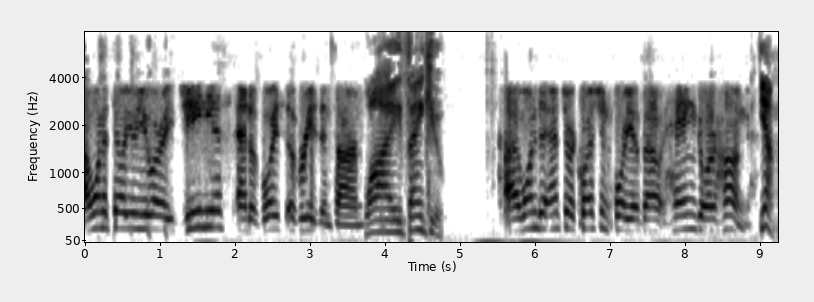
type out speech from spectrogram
I want to tell you you are a genius and a voice of reason, Tom. Why, thank you. I wanted to answer a question for you about hanged or hung. Yeah.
